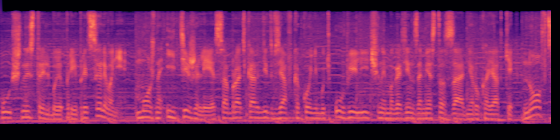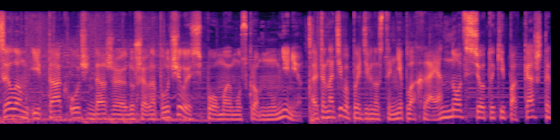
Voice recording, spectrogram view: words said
кучной стрельбы при прицеливании. Можно и тяжелее собрать кардит, взяв какой-нибудь увеличенный магазин за место задней рукоятки, но в целом и так очень даже душевно получилось, по моему скромному мнению. Альтернатива P90 неплохая, но все-таки пока что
